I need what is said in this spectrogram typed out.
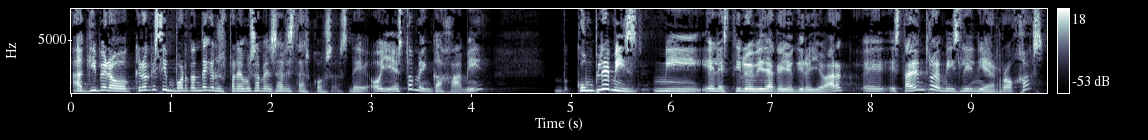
aquí, pero creo que es importante que nos paremos a pensar estas cosas. De, oye, ¿esto me encaja a mí? ¿Cumple mi, el estilo de vida que yo quiero llevar? Eh, ¿Está dentro de mis líneas rojas?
